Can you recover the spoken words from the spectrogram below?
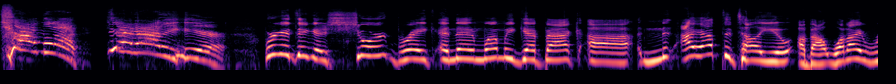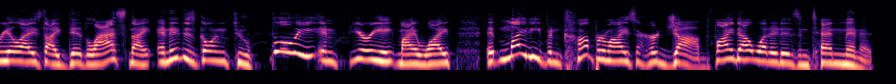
Come on, get out of here. We're going to take a short break. And then when we get back, uh, n- I have to tell you about what I realized I did last night. And it is going to fully infuriate my wife. It might even compromise her job. Find out what it is in 10 minutes.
